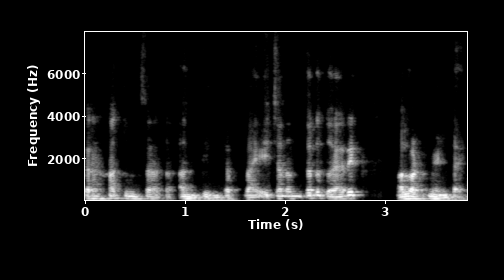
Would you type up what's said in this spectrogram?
कारण हा तुमचा आता अंतिम टप्पा आहे. याच्यानंतर डायरेक्ट अलॉटमेंट आहे.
